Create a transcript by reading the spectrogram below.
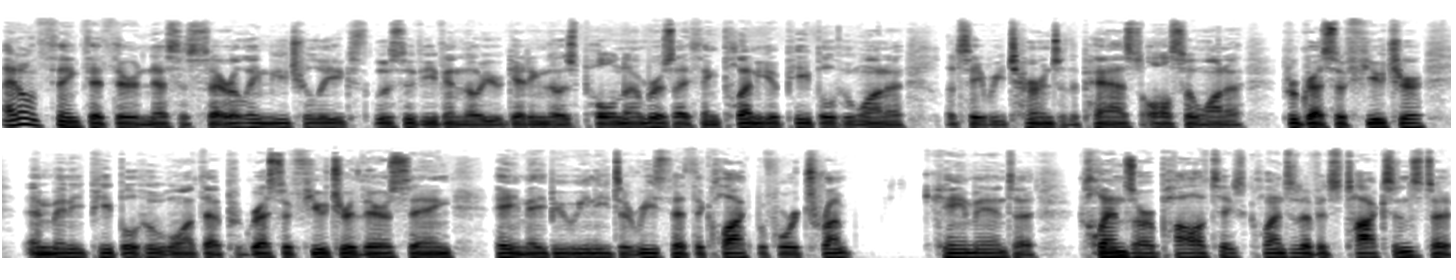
I don't think that they're necessarily mutually exclusive, even though you're getting those poll numbers. I think plenty of people who want to, let's say, return to the past also want a progressive future. And many people who want that progressive future, they're saying, hey, maybe we need to reset the clock before Trump came in to cleanse our politics, cleanse it of its toxins. To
